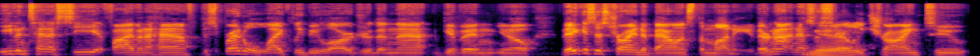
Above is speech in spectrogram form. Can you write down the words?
Even Tennessee at five and a half, the spread will likely be larger than that. Given you know Vegas is trying to balance the money, they're not necessarily yeah. trying to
